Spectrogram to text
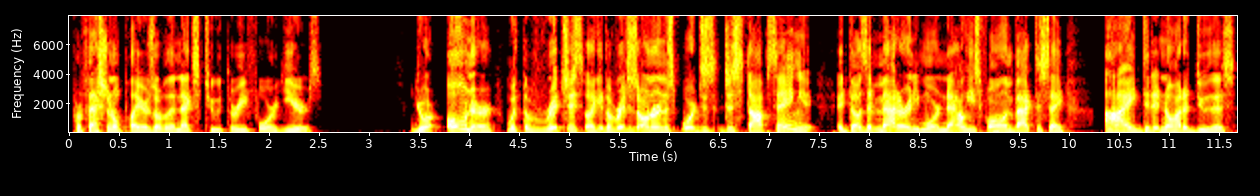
professional players over the next two, three, four years. Your owner with the richest, like the richest owner in the sport, just just stop saying it. It doesn't matter anymore. Now he's falling back to say, I didn't know how to do this.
